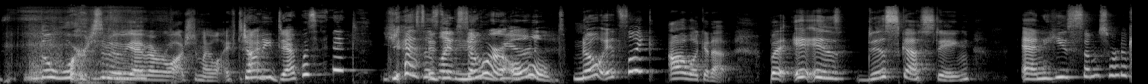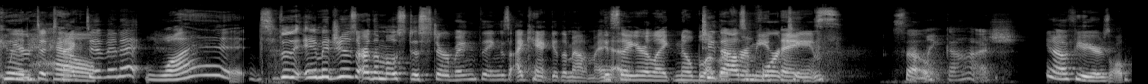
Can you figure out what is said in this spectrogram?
the worst movie I've ever watched in my life. Johnny Depp was in it. yes, it's Is like it new or weird- old? No, it's like I'll look it up, but it is disgusting. And he's some sort of Good weird hell. detective in it. What? The images are the most disturbing things. I can't get them out of my head. So you're like no blubber for me. 2014. So Oh my gosh, you know, a few years old.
